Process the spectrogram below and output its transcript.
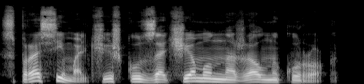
спроси мальчишку, зачем он нажал на курок.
